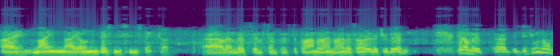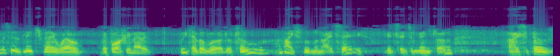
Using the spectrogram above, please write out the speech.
I mind my own business, Inspector. Well, in this instance, Mr. Palmer, I'm rather sorry that you did. Tell me, uh, did you know Mrs. Leach very well before she married? We'd have a word or two. A nice woman, I'd say. A bit sentimental. I suppose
